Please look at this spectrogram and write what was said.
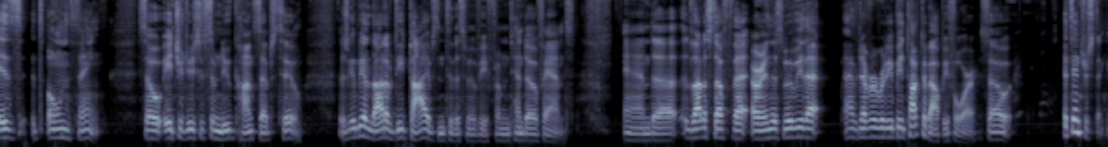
is its own thing. So it introduces some new concepts too. There's going to be a lot of deep dives into this movie from Nintendo fans, and uh, a lot of stuff that are in this movie that have never really been talked about before. So it's interesting.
